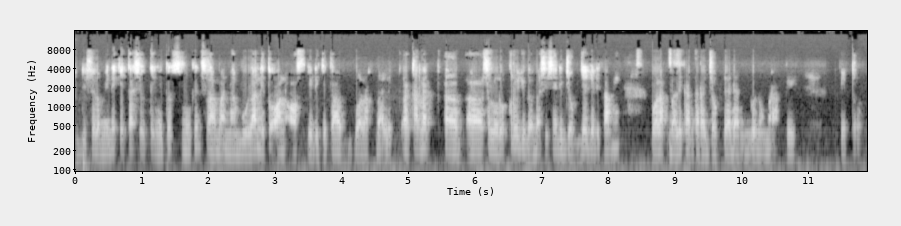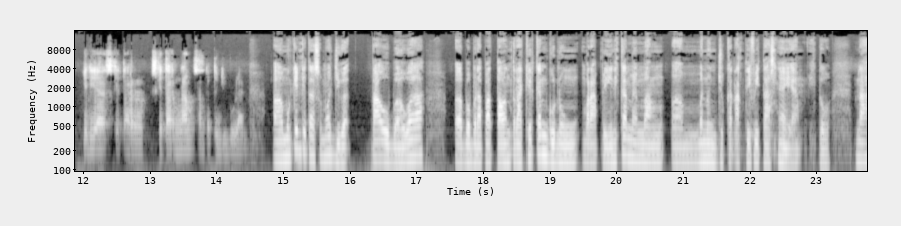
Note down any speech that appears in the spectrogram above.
di film ini kita syuting itu mungkin selama enam bulan itu on off. Jadi kita bolak-balik uh, karena uh, uh, seluruh kru juga basisnya di Jogja. Jadi kami bolak-balik antara Jogja dan Gunung Merapi gitu. Jadi ya sekitar sekitar 6 sampai tujuh bulan. Uh, mungkin kita semua juga tahu bahwa uh, beberapa tahun terakhir kan Gunung Merapi ini kan memang um, menunjukkan aktivitasnya ya itu. Nah,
